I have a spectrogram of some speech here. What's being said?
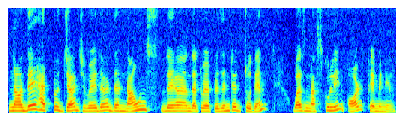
Now they had to judge whether the nouns they, uh, that were presented to them was masculine or feminine.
